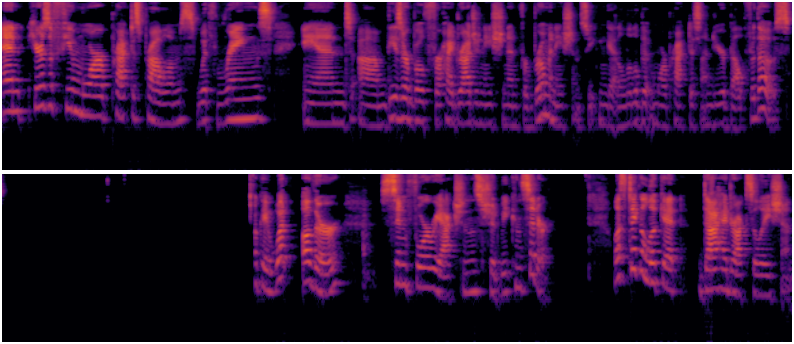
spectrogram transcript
And here's a few more practice problems with rings, and um, these are both for hydrogenation and for bromination, so you can get a little bit more practice under your belt for those. Okay, what other SYN4 reactions should we consider? Let's take a look at dihydroxylation.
